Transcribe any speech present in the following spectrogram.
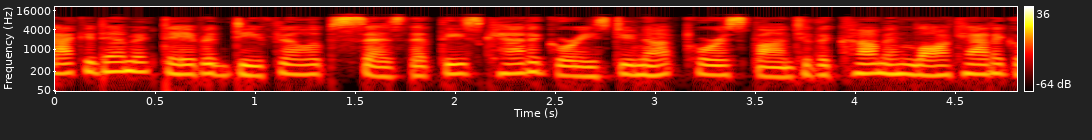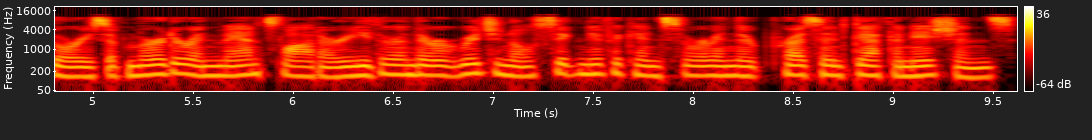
academic David D. Phillips says that these categories do not correspond to the common law categories of murder and manslaughter either in their original significance or in their present definitions,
